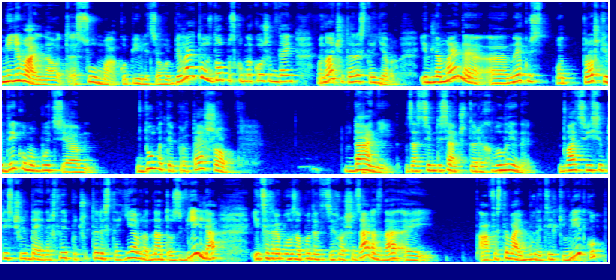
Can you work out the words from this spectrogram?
мінімальна от сума купівлі цього білету з допуском на кожен день, вона 400 євро. І для мене е, ну якось от трошки дико, мабуть, е, думати про те, що в Данії за 74 хвилини 28 тисяч людей знайшли по 400 євро на дозвілля, і це треба було заплатити ці гроші зараз, да? е, а фестиваль буде тільки влітку.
